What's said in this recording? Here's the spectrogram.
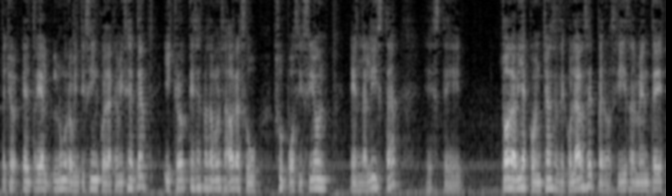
De hecho, él traía el número 25 de la camiseta y creo que esa es más o menos ahora su, su posición en la lista. Este, todavía con chances de colarse, pero sí realmente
